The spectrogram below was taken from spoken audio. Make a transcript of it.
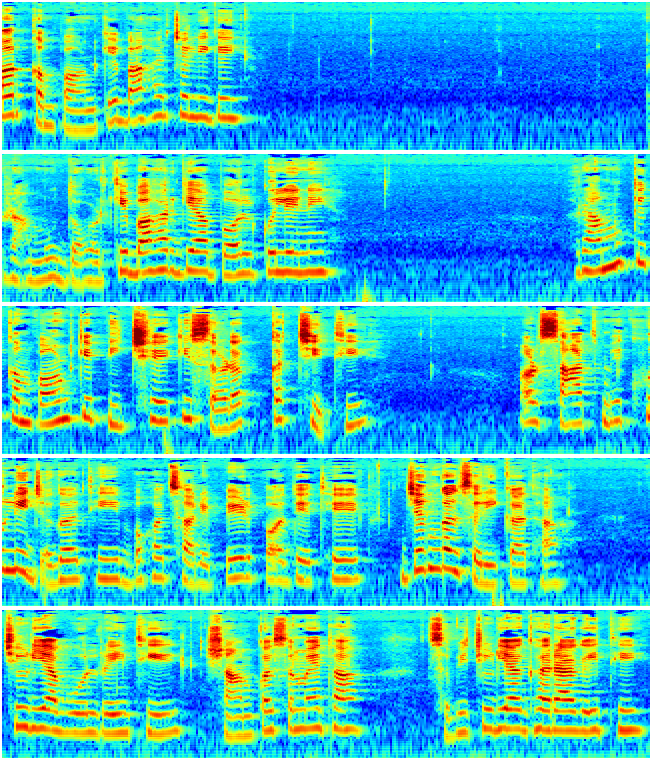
और कंपाउंड के बाहर चली गई। रामू दौड़ के बाहर गया बॉल को लेने। रामू के कंपाउंड के पीछे की सड़क कच्ची थी और साथ में खुली जगह थी। बहुत सारे पेड़ पौधे थे, जंगल सरीका था। चिड़िया बोल रही थी, शाम का समय था। सभी चिड़िया घर आ गई थी,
